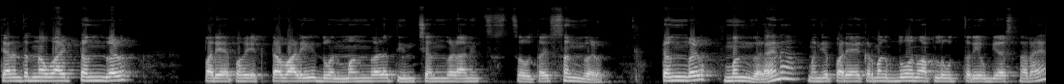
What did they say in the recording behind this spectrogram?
त्यानंतर नऊ आहे टंगळ. पर्याय पाहू. एक टवाळी दोन मंगळ तीन चंगळ आणि चौथा आहे संगळ. टंगळ मंगळ आहे ना? म्हणजे पर्याय क्रमांक दोन आपलं उत्तर योग्य असणार आहे.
